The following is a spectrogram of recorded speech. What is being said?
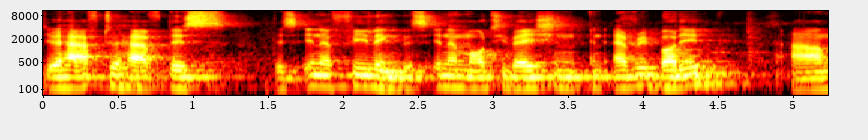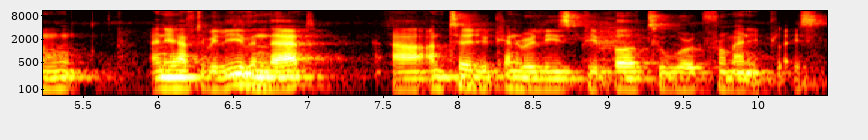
you have to have this, this inner feeling, this inner motivation in everybody, um, and you have to believe in that uh, until you can release people to work from any place.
